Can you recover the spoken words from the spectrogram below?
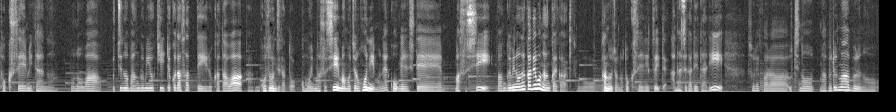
特性みたいなものはうちの番組を聞いてくださっている方はあのご存知だと思いますし、まあ、もちろん本人もね公言してますし番組の中でも何回かその彼女の特性について話が出たりそれからうちのマブルマーブルの、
